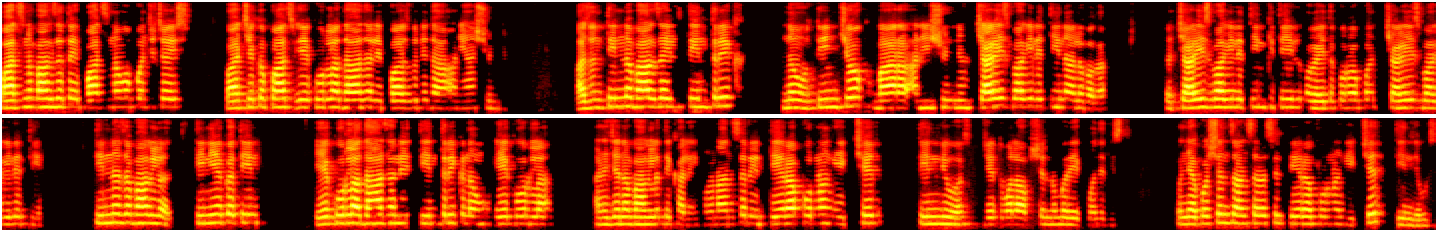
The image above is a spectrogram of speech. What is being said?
पाच न भाग जाते पाच नव पंचेचाळीस. पाच एक पाच एक उरला दहा झाले पाच दोन्ही दहा आणि हा शून्य. अजून तीन न भाग जाईल तीन त्रिक नऊ तीन चौक बारा आणि शून्य. चाळीस भागिले तीन आलं बघा. तर चाळीस भागिले तीन किती येईल बघा इथं करू आपण. चाळीस भागिले तीन. तीन जर भागलं तीन एक तीन. एक उरला दहा झाले तीन त्रिक नऊ एक उरला. आणि ज्यांना भागलं ते खाली. म्हणून आन्सर येईल तेरा पूर्णांक एक छेद तीन दिवस जे तुम्हाला ऑप्शन नंबर एक मध्ये दिसत. म्हणजे या क्वेश्चनचा आन्सर असेल तेरा पूर्णांक एक छेद तीन दिवस.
